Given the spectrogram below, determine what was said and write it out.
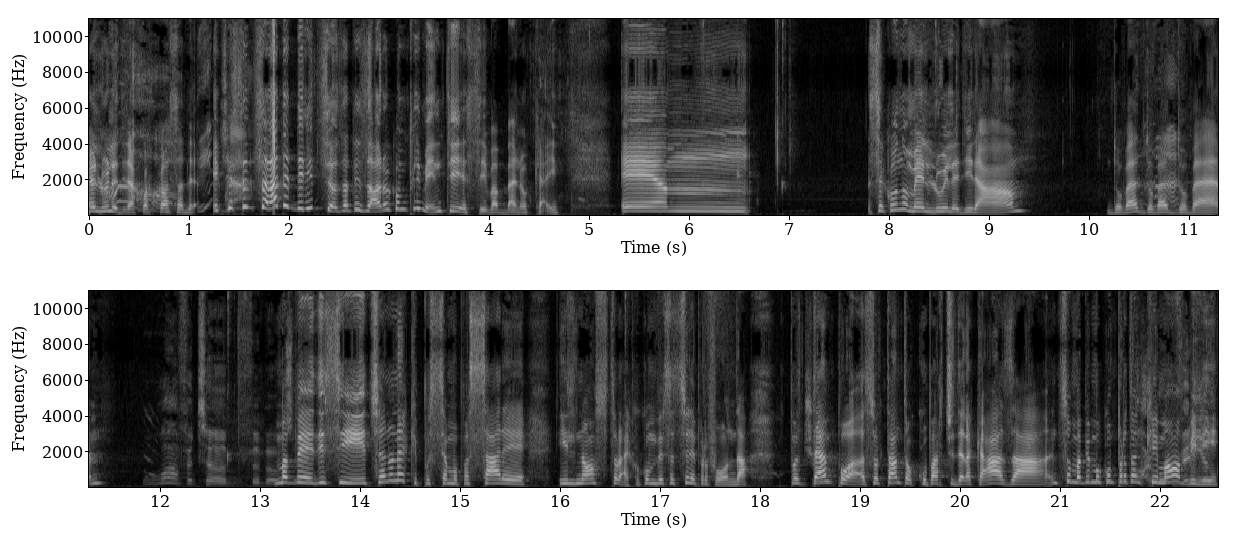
E lui le dirà qualcosa di... E questa insalata è deliziosa, tesoro, complimenti. E sì, va bene, ok. E... Um, secondo me lui le dirà... Dov'è, dov'è, dov'è? Ma vedi, sì, cioè non è che possiamo passare il nostro, ecco, conversazione profonda, tempo a, soltanto a occuparci della casa, insomma abbiamo comprato anche i mobili,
